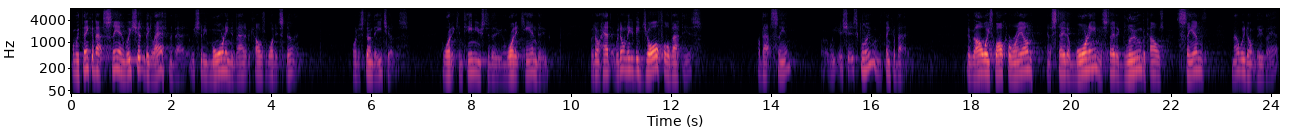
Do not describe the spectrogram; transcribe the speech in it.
When we think about sin, we shouldn't be laughing about it. We should be mourning about it because of what it's done, what it's done to each of us, what it continues to do, and what it can do. We don't, have, we don't need to be joyful about this, about sin it's, gloom to think about it. We always walk around in a state of mourning, in a state of gloom because sin. No, we don't do that.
